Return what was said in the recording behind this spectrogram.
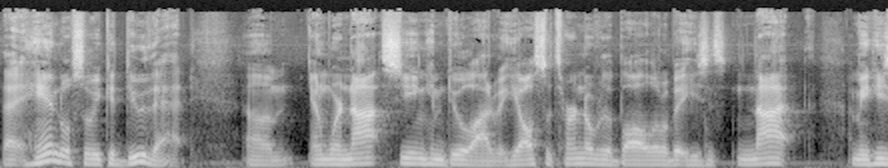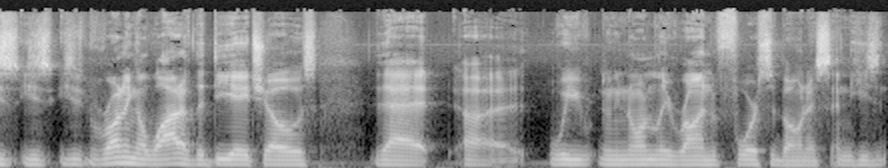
that handle so he could do that. Um, and we're not seeing him do a lot of it. He also turned over the ball a little bit. He's not. I mean, he's he's he's running a lot of the DHOs that uh, we, we normally run for Sabonis, and he's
